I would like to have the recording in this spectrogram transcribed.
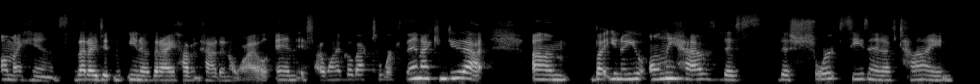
on my hands that i didn't you know that i haven't had in a while. And if i want to go back to work then i can do that. Um, but you know you only have this this short season of time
